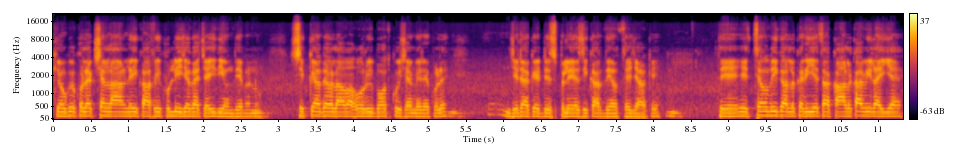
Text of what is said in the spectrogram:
ਕਿਉਂਕਿ ਕਲੈਕਸ਼ਨ ਲਾਉਣ ਲਈ ਕਾਫੀ ਖੁੱਲੀ ਜਗ੍ਹਾ ਚਾਹੀਦੀ ਹੁੰਦੀ ਹੈ ਮੈਨੂੰ। ਸਿੱਕਿਆਂ ਤੋਂ ਇਲਾਵਾ ਹੋਰ ਵੀ ਬਹੁਤ ਕੁਝ ਹੈ ਮੇਰੇ ਕੋਲੇ। ਜਿਹੜਾ ਕਿ ਡਿਸਪਲੇ ਅਸੀਂ ਕਰਦੇ ਹਾਂ ਉੱਥੇ ਜਾ ਕੇ। ਤੇ ਇੱਥੋਂ ਦੀ ਗੱਲ ਕਰੀਏ ਤਾਂ ਕਾਲਕਾ ਵੀ ਲਾਈ ਹੈ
